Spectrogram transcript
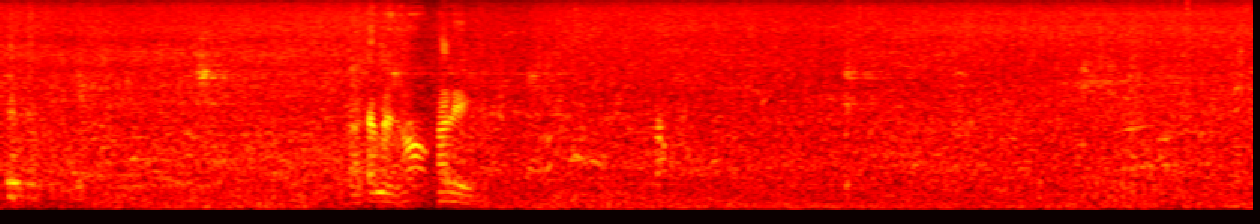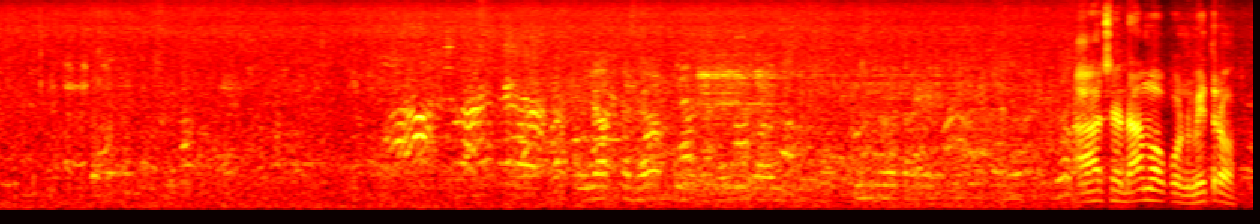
આ તમે જો ખાલી આ છે દામોકુંડ મિત્રો.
